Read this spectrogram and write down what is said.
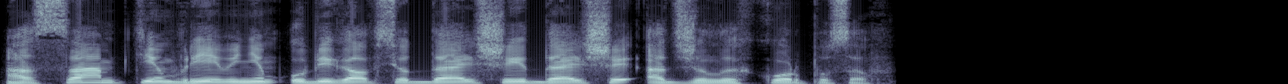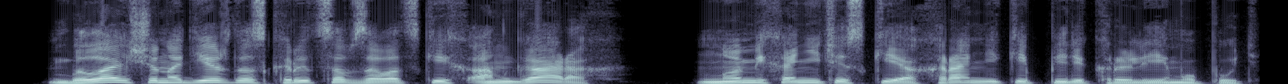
а сам тем временем убегал все дальше и дальше от жилых корпусов. Была еще надежда скрыться в заводских ангарах, но механические охранники перекрыли ему путь.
